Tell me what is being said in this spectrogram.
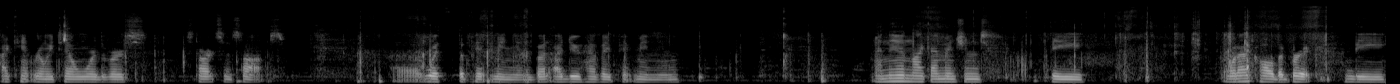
I can't really tell where the verse starts and stops uh, with the Pitt Minion, but I do have a Pitt Minion. And then, like I mentioned, the what I call the brick, the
